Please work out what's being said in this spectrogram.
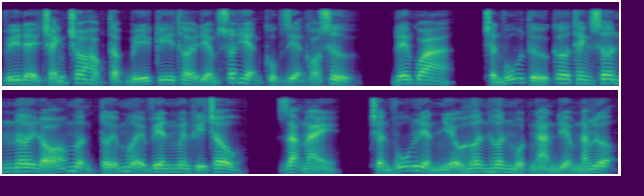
Vì để tránh cho học tập bí kỹ thời điểm xuất hiện cục diện khó xử, đêm qua, trần vũ từ cơ thanh sơn nơi đó mượn tới mười viên nguyên khí châu, dạng này, trần vũ liền nhiều hơn hơn một điểm năng lượng.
